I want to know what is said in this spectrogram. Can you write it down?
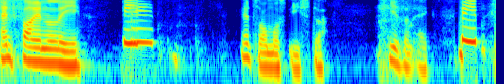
And finally, beep. It's almost Easter. Here's an egg. Beep.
